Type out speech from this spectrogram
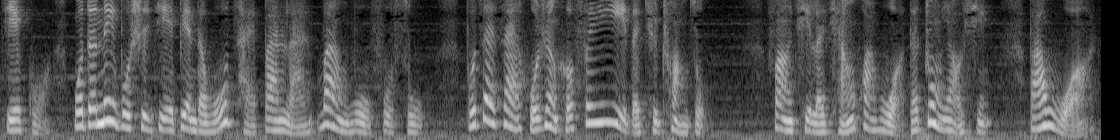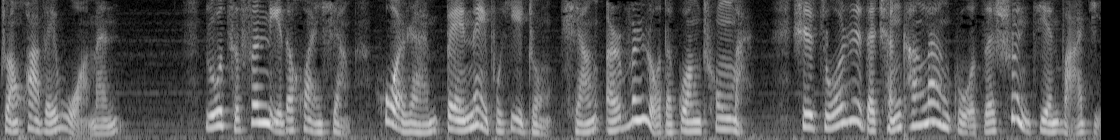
结果，我的内部世界变得五彩斑斓，万物复苏，不再在乎任何非议的去创作，放弃了强化我的重要性，把我转化为我们。如此分离的幻象，豁然被内部一种强而温柔的光充满，使昨日的陈糠烂谷子瞬间瓦解。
